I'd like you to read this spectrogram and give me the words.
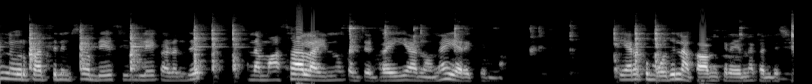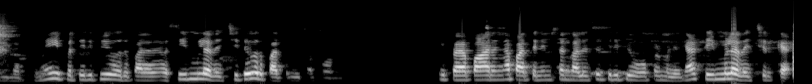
இன்னும் ஒரு பத்து நிமிஷம் அப்படியே சிம்லேயே கடந்து அந்த மசாலா இன்னும் கொஞ்சம் ட்ரை ஆனோன்னே இறக்கிடலாம். இறக்கும் போது நான் காமிக்கிறேன் என்ன கண்டிஷன்ல இருக்குன்னு இப்ப திருப்பி ஒரு ப சிம்ல வச்சுட்டு ஒரு பத்து நிமிஷம் போடணும் இப்ப பாருங்க பத்து நிமிஷம் கழிச்சு திருப்பி ஓப்பன் பண்ணிருக்கேன். சிம்ல வச்சிருக்கேன்.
